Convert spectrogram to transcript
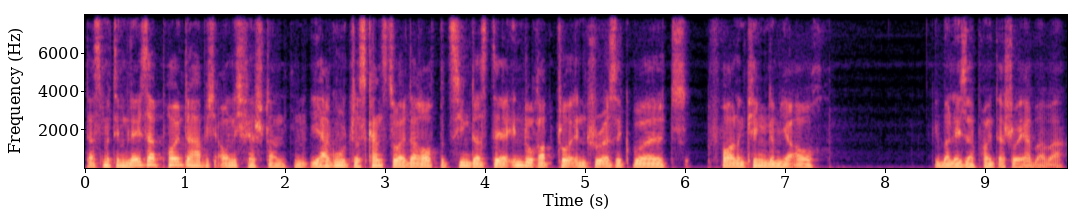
Das mit dem Laserpointer habe ich auch nicht verstanden. Ja gut, das kannst du halt darauf beziehen, dass der Indoraptor in Jurassic World Fallen Kingdom ja auch über Laserpointer steuerbar war.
